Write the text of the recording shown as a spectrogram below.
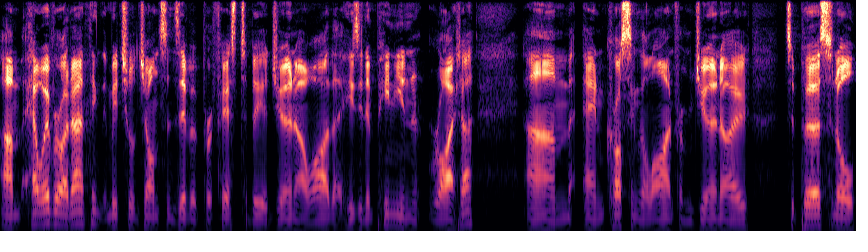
Um, however, I don't think that Mitchell Johnson's ever professed to be a journo either. He's an opinion writer, um, and crossing the line from journo to personal.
